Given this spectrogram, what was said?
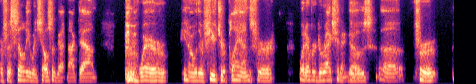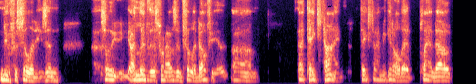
our facility, which also got knocked down, where you know their future plans for whatever direction it goes uh, for new facilities. And so I lived this when I was in Philadelphia. Um, that takes time. It takes time to get all that planned out.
